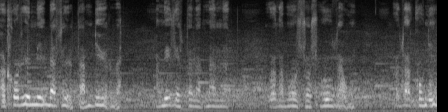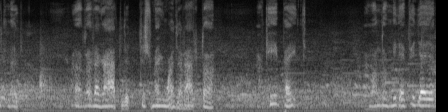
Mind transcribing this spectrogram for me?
akkor én még beszéltem Győrbe. A művésztelep mellett van a Borsos Múzeum, az akkor nincs meg. Az öreg átvitt és megmagyarázta a képeit. Mondom, mire figyeljen,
